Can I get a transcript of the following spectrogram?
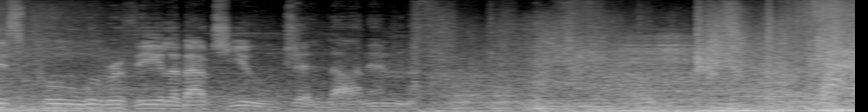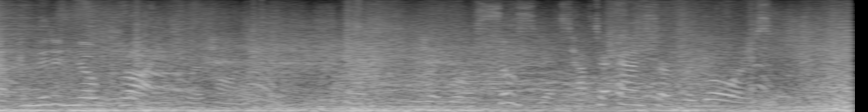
this pool will reveal about you, Drelanim. I have committed no crime, Tirathon. You and your associates have to answer for yours.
